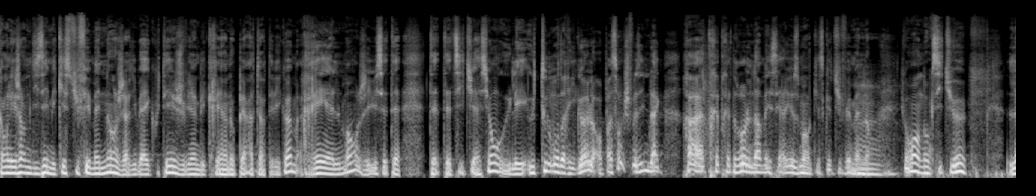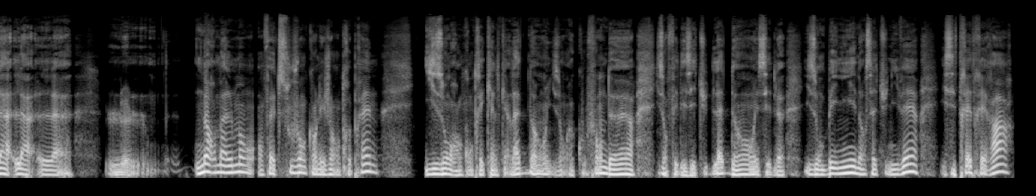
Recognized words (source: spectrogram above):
quand les gens me disaient, mais qu'est-ce que tu fais maintenant? Leur dis, bah, écoutez, je viens de créer un opérateur télécom. Réellement, j'ai eu cette, cette, situation où, les, où tout le monde rigole en pensant que je faisais une blague. Ah, très, très drôle. Non, mais sérieusement, qu'est-ce que tu fais maintenant? Mmh. Tu comprends? Donc, si tu veux, la, la, la, le, normalement, en fait, souvent quand les gens entreprennent, ils ont rencontré quelqu'un là-dedans, ils ont un cofondeur, ils ont fait des études là-dedans, et c'est ils ont baigné dans cet univers, et c'est très très rare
